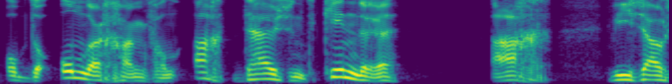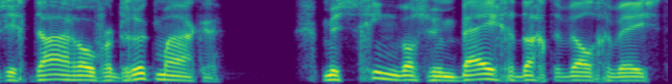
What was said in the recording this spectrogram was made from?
op de ondergang van 8000 kinderen. Ach, wie zou zich daarover druk maken? Misschien was hun bijgedachte wel geweest:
